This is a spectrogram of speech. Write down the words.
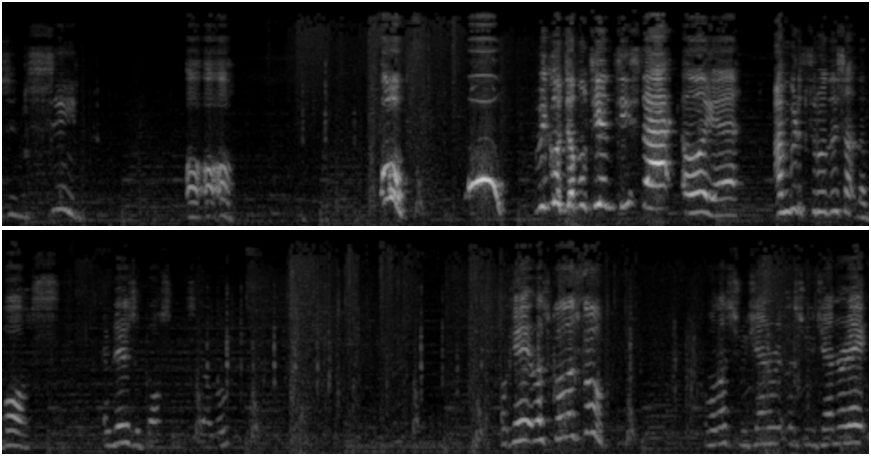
Is insane. Oh, oh, oh. Oh! Oh! We got double TNT stack! Oh yeah. I'm gonna throw this at the boss. If there's a boss in this level. Okay, let's go, let's go. On, let's regenerate, let's regenerate.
